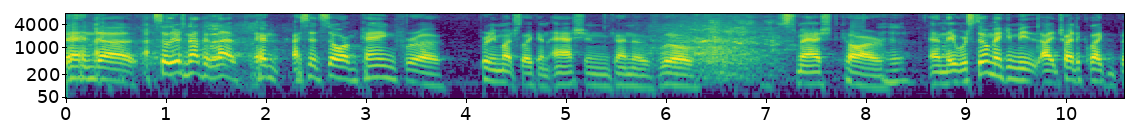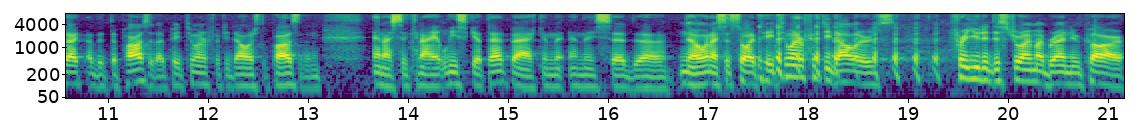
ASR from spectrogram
and uh, so there's nothing left. And I said, so I'm paying for a pretty much like an ashen kind of little smashed car. And they were still making me, I tried to collect back the deposit. I paid $250 deposit. And, and I said, can I at least get that back? And, th- and they said, uh, no. And I said, so I paid $250 for you to destroy my brand new car.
